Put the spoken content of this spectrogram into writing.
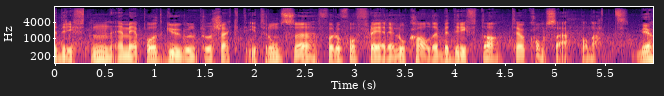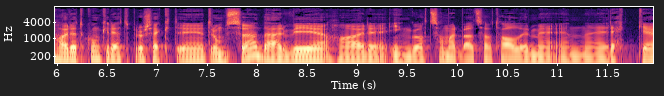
Bedriften er med på et Google-prosjekt i Tromsø for å få flere lokale bedrifter til å komme seg på nett. Vi har et konkret prosjekt i Tromsø der vi har inngått samarbeidsavtaler med en rekke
